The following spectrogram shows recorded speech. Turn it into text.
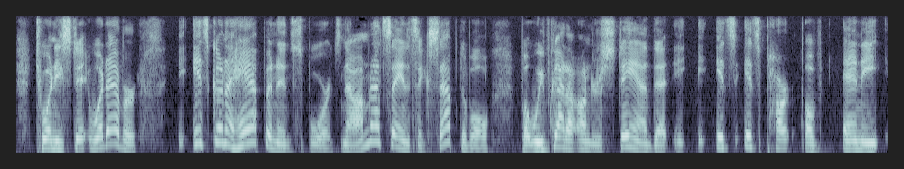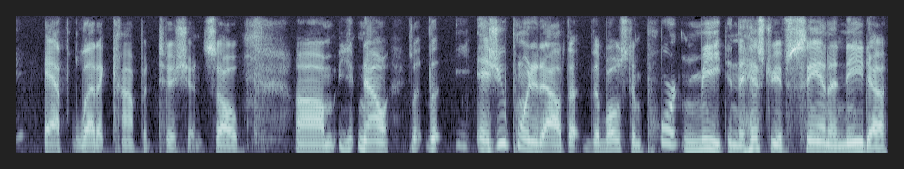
twenty st- whatever. It's going to happen in sports. Now, I'm not saying it's acceptable, but we've got to understand that it's it's part of any athletic competition. So um, now, as you pointed out, the, the most important meet in the history of Santa Anita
